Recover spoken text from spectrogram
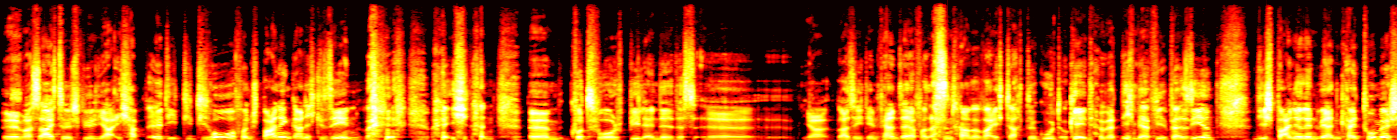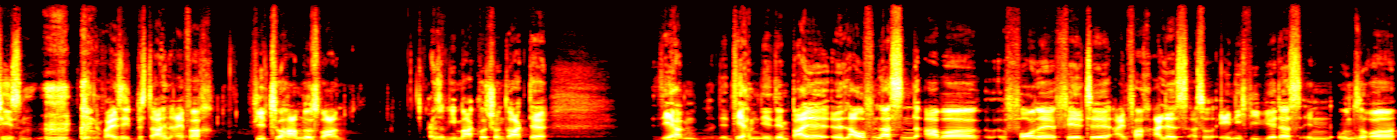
Äh, was sage ich zu dem Spiel? Ja, ich habe äh, die, die, die Tore von Spanien gar nicht gesehen, weil, weil ich dann ähm, kurz vor Spielende das, äh, ja, quasi den Fernseher verlassen habe, weil ich dachte, gut, okay, da wird nicht mehr viel passieren. Die Spanierinnen werden kein Tor mehr schießen, weil sie bis dahin einfach viel zu harmlos waren. Also wie Markus schon sagte, Sie haben, die haben den Ball äh, laufen lassen, aber vorne fehlte einfach alles. Also ähnlich wie wir das in unserer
